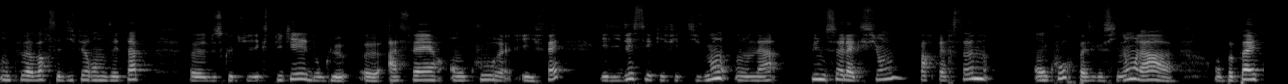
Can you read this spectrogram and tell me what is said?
on peut avoir ces différentes étapes euh, de ce que tu expliquais, donc le euh, à faire, en cours et fait. Et l'idée, c'est qu'effectivement, on a une seule action par personne en cours, parce que sinon, là, on peut pas être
